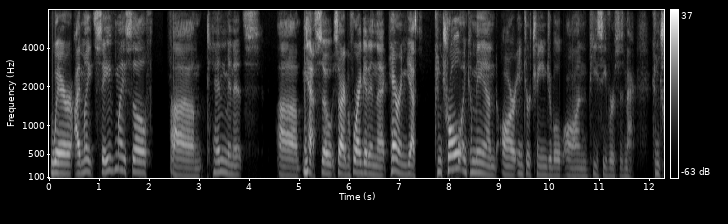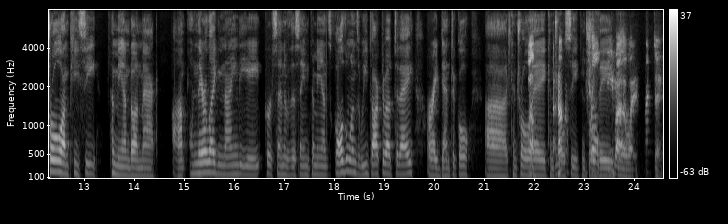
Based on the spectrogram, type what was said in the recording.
Where I might save myself um, 10 minutes. Um, yes, yeah, so sorry, before I get in that, Karen, yes, control and command are interchangeable on PC versus Mac. Control on PC, command on Mac. Um, and they're like 98% of the same commands. All the ones we talked about today are identical. Uh, control well, A, Control C, Control, control V. P, by the way, printing.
